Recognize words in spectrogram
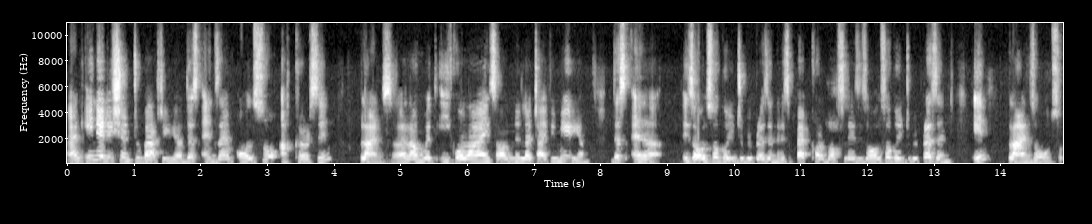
And in addition to bacteria, this enzyme also occurs in plants along with E. coli, Salmonella typhimurium. This uh, is also going to be present. There is a PEP carboxylase is also going to be present in plants also.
